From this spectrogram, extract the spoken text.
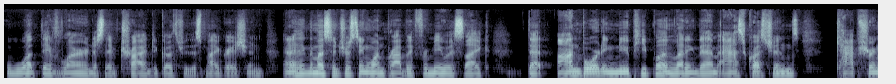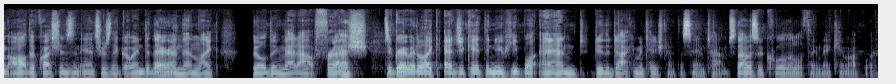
what they've learned as they've tried to go through this migration. And I think the most interesting one probably for me was like that onboarding new people and letting them ask questions, capturing all the questions and answers that go into there and then like building that out fresh. It's a great way to like educate the new people and do the documentation at the same time. So that was a cool little thing they came up with.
